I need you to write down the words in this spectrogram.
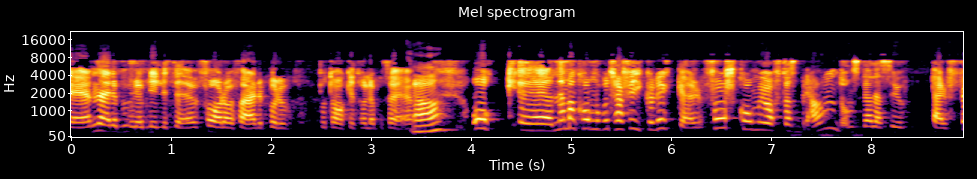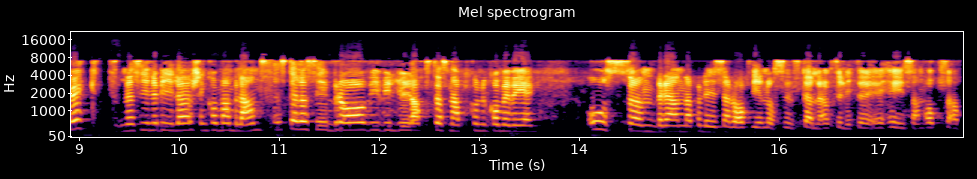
Eh, när det börjar bli lite fara och färde på, på taket håller jag på att säga. Ja. Och eh, när man kommer på trafikolyckor, först kommer ju oftast brand, de ställer sig upp perfekt med sina bilar, sen kommer ambulansen, ställer sig bra, vi vill ju att snabbt kunna komma iväg och sen bränner polisen rakt in och sen ställer de sig lite hejsan hoppsan.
